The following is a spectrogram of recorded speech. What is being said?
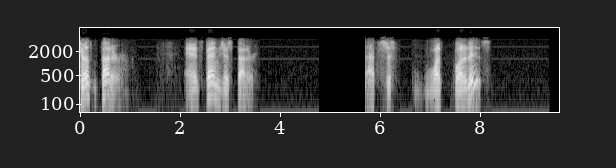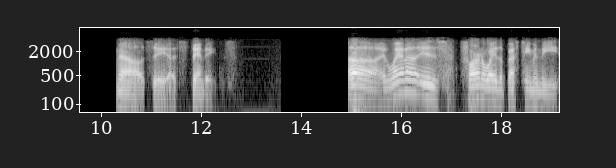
just better. And it's been just better. That's just what what it is. Now let's see, uh, standing. Uh, Atlanta is far and away the best team in the East.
